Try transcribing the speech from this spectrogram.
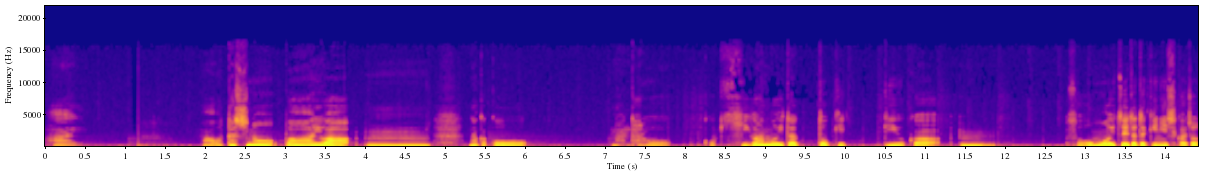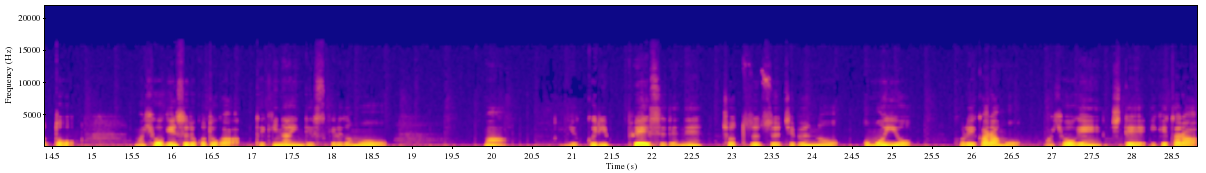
はい。まあ私の場合はうーんなんかこうなんだろうこう気が向いた時っていうかうんそう思いついた時にしかちょっと、まあ、表現することができないんですけれどもまあゆっくりペースでねちょっとずつ自分の思いをこれからも表現していけたら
